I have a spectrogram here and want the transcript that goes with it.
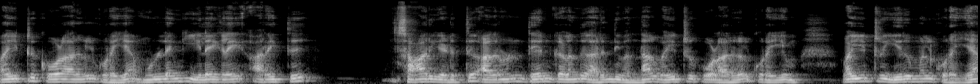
வயிற்று கோளாறுகள் குறைய முள்ளங்கி இலைகளை அரைத்து சாறு எடுத்து அதனுடன் தேன் கலந்து அருந்தி வந்தால் வயிற்று கோளாறுகள் குறையும். வயிற்று இருமல் குறைய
